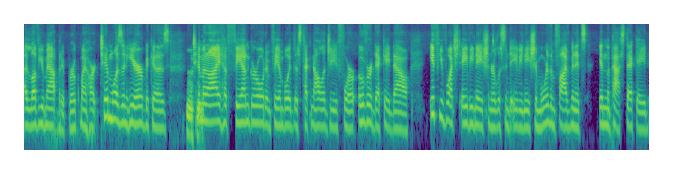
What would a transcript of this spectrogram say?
I love you, Matt, but it broke my heart. Tim wasn't here because Tim and I have fangirled and fanboyed this technology for over a decade now. If you've watched AV Nation or listened to AV Nation more than five minutes in the past decade,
